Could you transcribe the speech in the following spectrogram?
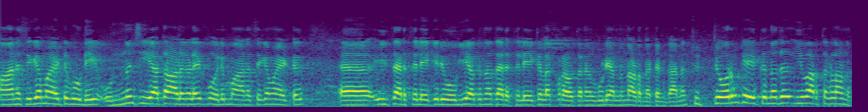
മാനസികമായിട്ട് കൂടി ഒന്നും ചെയ്യാത്ത ആളുകളെ പോലും മാനസികമായിട്ട് ഈ തരത്തിലേക്ക് രോഗിയാക്കുന്ന തരത്തിലേക്കുള്ള പ്രവർത്തനങ്ങൾ കൂടി അന്ന് നടന്നിട്ടുണ്ട്. കാരണം ചുറ്റോറും കേൾക്കുന്നത് ഈ വാർത്തകളാണ്.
